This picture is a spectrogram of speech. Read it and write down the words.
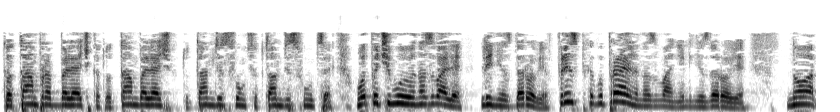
То там болячка, то там болячка, то там дисфункция, то там дисфункция. Вот почему его назвали линия здоровья. В принципе, как бы правильное название линия здоровья. Но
